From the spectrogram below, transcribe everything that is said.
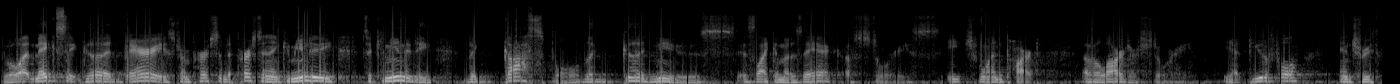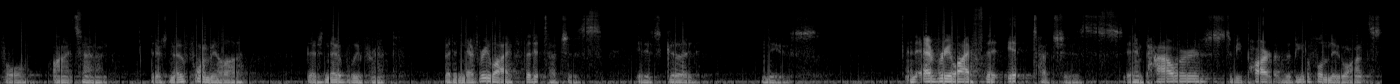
But what makes it good varies from person to person and community to community. The gospel, the good news, is like a mosaic of stories, each one part of a larger story, yet beautiful and truthful on its own. There's no formula, there's no blueprint, but in every life that it touches, it is good news. And every life that it touches, it empowers to be part of the beautiful, nuanced,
